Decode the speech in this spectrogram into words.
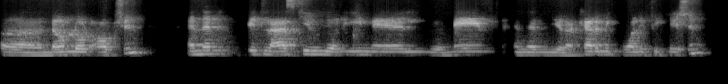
uh, download option. And then it'll ask you your email, your name, and then your academic qualification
